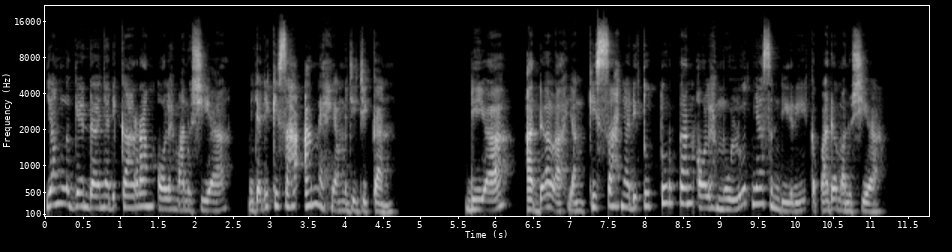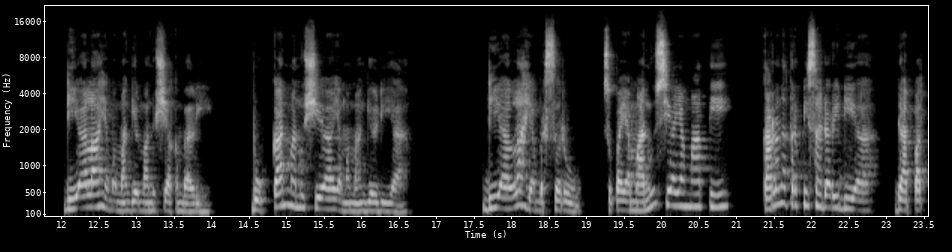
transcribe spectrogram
yang legendanya dikarang oleh manusia menjadi kisah aneh yang menjijikan. Dia adalah yang kisahnya dituturkan oleh mulutnya sendiri kepada manusia. Dialah yang memanggil manusia kembali, bukan manusia yang memanggil dia. Dialah yang berseru supaya manusia yang mati karena terpisah dari dia dapat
